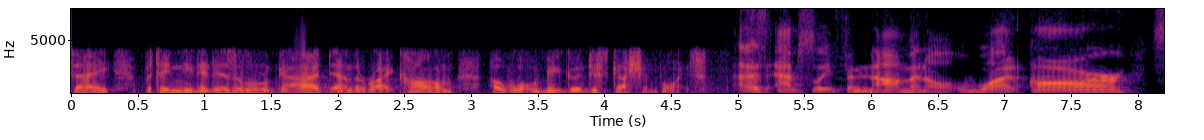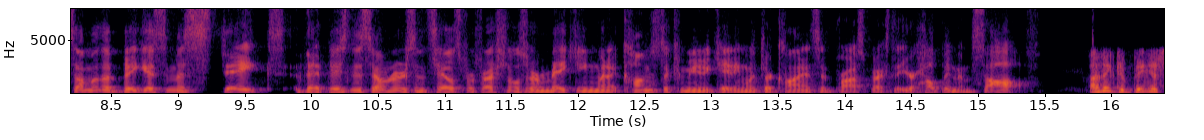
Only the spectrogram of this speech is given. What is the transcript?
say, but they need it as a little guide down the right column of what would be good discussion points. That is absolutely phenomenal. What are some of the biggest mistakes that business owners and sales professionals are making when it comes to communicating with their clients and prospects that you're helping them solve? I think the biggest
